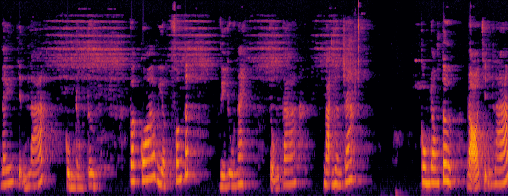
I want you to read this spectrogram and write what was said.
đây chính là cụm động từ. Và qua việc phân tích, ví dụ này, chúng ta đã nhận ra cụm động từ, đó chính là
